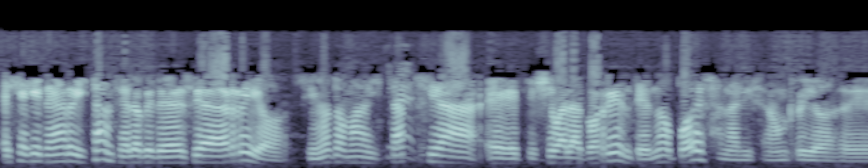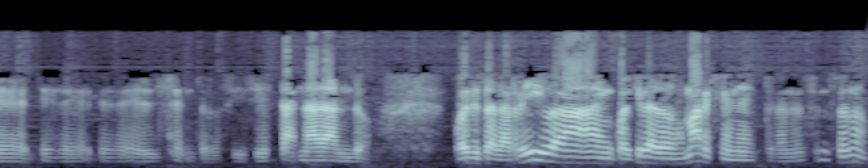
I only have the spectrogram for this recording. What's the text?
es que hay que tener distancia, es lo que te decía de río. Si no tomas distancia, eh, te lleva la corriente. No podés analizar un río desde, el centro, si, si estás nadando. Puedes estar arriba, en cualquiera de los márgenes, pero en el centro no.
